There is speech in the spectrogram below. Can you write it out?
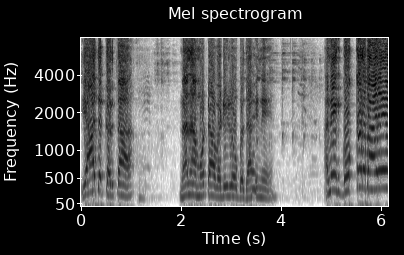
યાદ કરતા નાના મોટા વડીલો બધાને અને ગોકળબાએ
